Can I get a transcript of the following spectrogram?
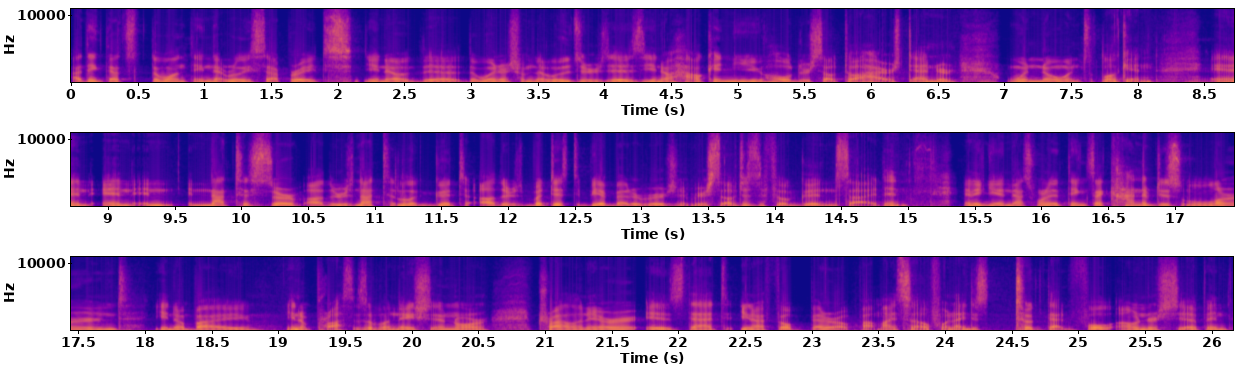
i think that's the one thing that really separates you know the the winners from the losers is you know how can you hold yourself to a higher standard when no one's looking yeah. and, and and not to serve others not to look good to others but just to be a better version of yourself just to feel good inside and and again that's one of the things i kind of just learned you know by you know process of elimination or trial and error is that you know i felt better about myself when i just took that full ownership. And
